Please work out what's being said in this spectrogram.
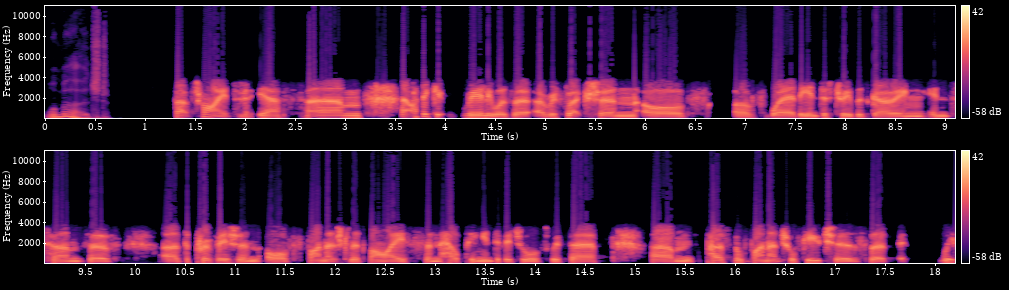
were merged. That's right. Yes, um, I think it really was a, a reflection of of where the industry was going in terms of uh, the provision of financial advice and helping individuals with their um, personal financial futures that we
